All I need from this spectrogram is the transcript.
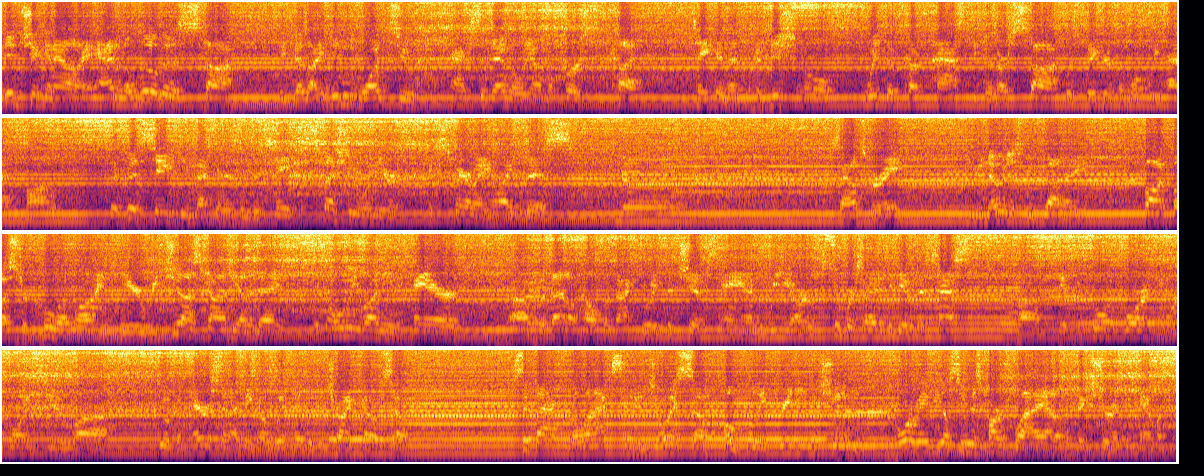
did chicken out. I added a little bit of stock because I didn't want to accidentally on the first cut take an additional width of cut pass because our stock was bigger than what we had it modeled. It's a good safety mechanism to take, especially when you're experimenting like this. Sounds great. You notice we've got a Fogbuster coolant line here. We just got it the other day. It's only running air, uh, but that'll help evacuate the chips. And we are super excited to give it a test, um, get some coolant for it, and we're going to uh, do a comparison, I think, with it with the Trico. So sit back, relax, and enjoy some hopefully 3D machining. Or maybe you'll see this part fly out of the fixture at the camera.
